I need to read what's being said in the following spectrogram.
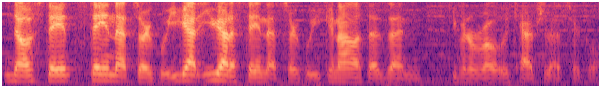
No, stay stay in that circle. You got you got to stay in that circle. You cannot let that Zen even remotely capture that circle.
